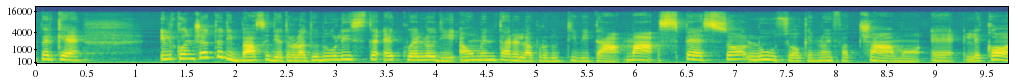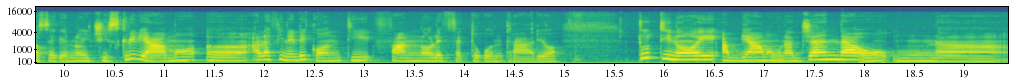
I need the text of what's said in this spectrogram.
Perché il concetto di base dietro la to-do list è quello di aumentare la produttività, ma spesso l'uso che noi facciamo e le cose che noi ci scriviamo eh, alla fine dei conti fanno l'effetto contrario. Tutti noi abbiamo un'agenda o un,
